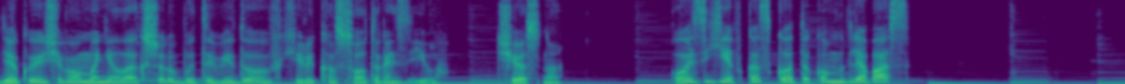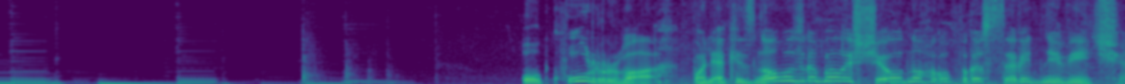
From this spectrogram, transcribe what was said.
Дякуючи вам, мені легше робити відео в кілька сот разів. Чесно. Ось гівка з котиком для вас. О, курва! Поляки знову зробили ще одну гру про середньовіччя.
